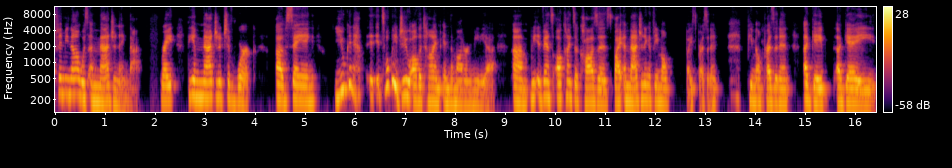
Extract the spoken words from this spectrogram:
Femina was imagining that, right? The imaginative work of saying, you can, ha- it's what we do all the time in the modern media. Um, we advance all kinds of causes by imagining a female vice president, female president, a gay a gay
